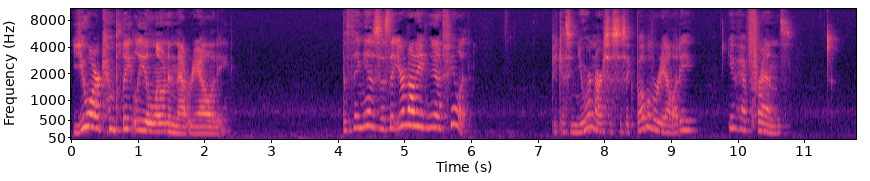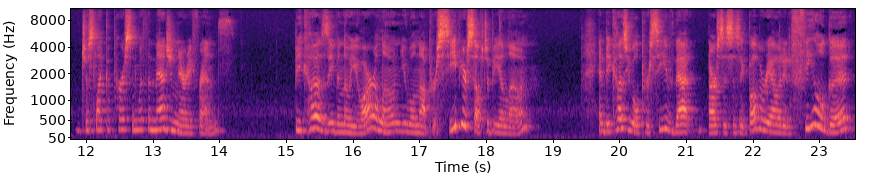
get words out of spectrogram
You are completely alone in that reality. The thing is, is that you're not even going to feel it. Because in your narcissistic bubble reality, you have friends. Just like a person with imaginary friends. Because even though you are alone, you will not perceive yourself to be alone. And because you will perceive that narcissistic bubble reality to feel good,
